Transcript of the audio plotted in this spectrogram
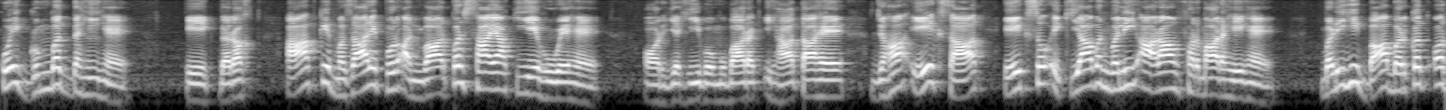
कोई गुंबद नहीं है। एक दरख्त आपके मज़ार पुर अनवार पर साया किए हुए है। और यही वो मुबारक इहाता है, जहाँ एक साथ एक सौ इक्यावन वली आराम फरमा रहे हैं। बड़ी ही बाबरकत और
